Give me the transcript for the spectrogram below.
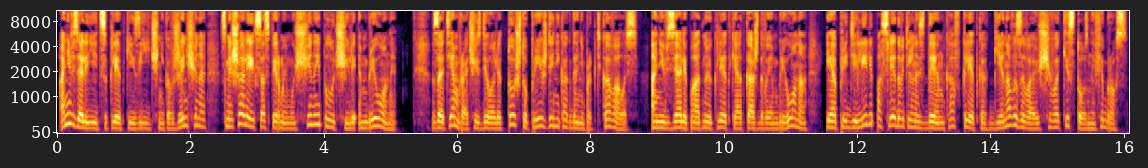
Они взяли яйцеклетки из яичников женщины, смешали их со спермой мужчины и получили эмбрионы. Затем врачи сделали то, что прежде никогда не практиковалось. Они взяли по одной клетке от каждого эмбриона и определили последовательность ДНК в клетках гена, вызывающего кистозный фиброз.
